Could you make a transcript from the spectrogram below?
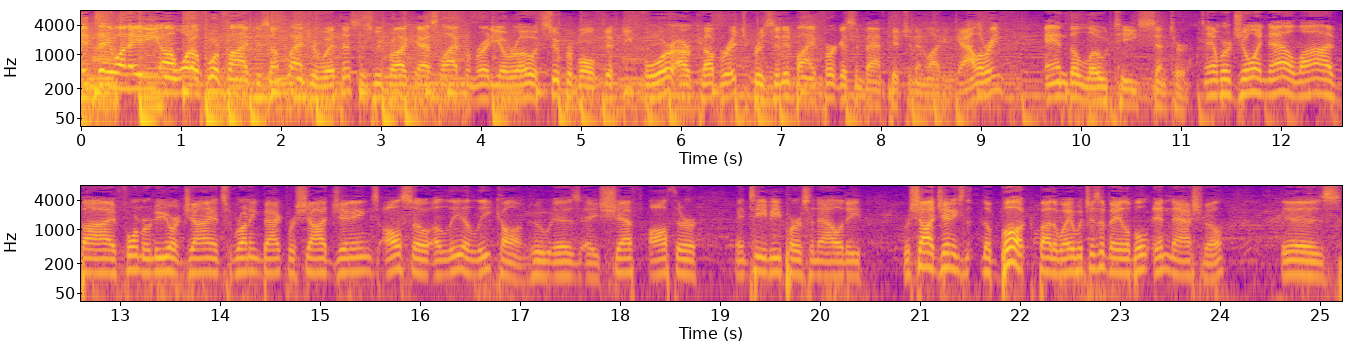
Midday 180 on 1045 The Zone. Glad you're with us as we broadcast live from Radio Row at Super Bowl 54. Our coverage presented by Ferguson Bath Kitchen and Lighting Gallery and the Low T Center. And we're joined now live by former New York Giants running back Rashad Jennings, also Aliya Lee who is a chef, author, and TV personality. Rashad Jennings, the book, by the way, which is available in Nashville, is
